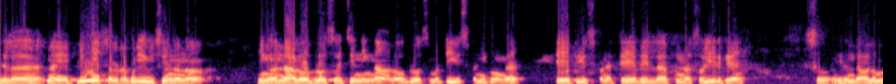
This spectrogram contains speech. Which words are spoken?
இதுல நான் எப்படியுமே சொல்றக்கூடிய விஷயம் என்னென்னா நீங்கள் வந்து அளவு ப்ளவுஸ் வச்சிருந்தீங்கன்னா அளவு ப்ளவுஸ் மட்டும் யூஸ் பண்ணிக்கோங்க. டேப் யூஸ் பண்ண தேவையில்லை அப்படின்னு நான் சொல்லியிருக்கேன். ஸோ இருந்தாலும்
